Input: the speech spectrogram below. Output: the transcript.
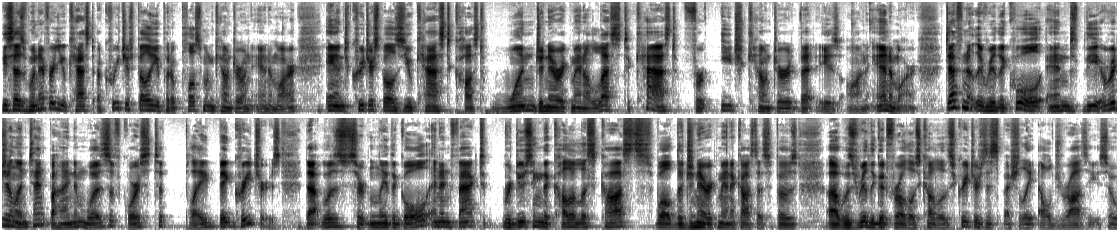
He says whenever you cast a creature spell, you put a plus 1 counter on Animar, and creature spells you cast cost 1 generic mana less to cast for each counter that is on Animar. Definitely really cool, and the original intent behind him was, of course, to play big creatures. That was certainly the goal, and in fact, reducing the colorless costs, well, the generic mana cost, I suppose uh, was really good for all those colorless creatures, especially Eldrazi. So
